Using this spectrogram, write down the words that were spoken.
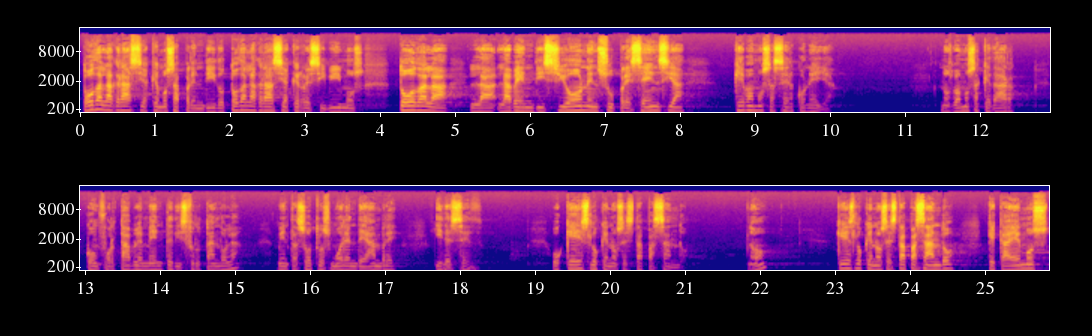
Toda la gracia que hemos aprendido, toda la gracia que recibimos, toda la, la, la bendición en su presencia, ¿qué vamos a hacer con ella? ¿Nos vamos a quedar confortablemente disfrutándola? mientras otros mueren de hambre y de sed? ¿O qué es lo que nos está pasando? ¿No? ¿Qué es lo que nos está pasando que caemos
